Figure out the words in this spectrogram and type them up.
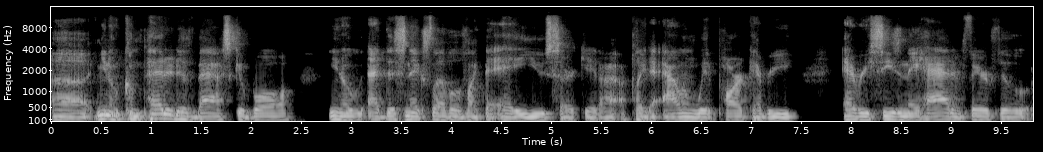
uh, you know, competitive basketball, you know, at this next level of like the AAU circuit. I, I played at Allan Witt Park every every season they had in Fairfield,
